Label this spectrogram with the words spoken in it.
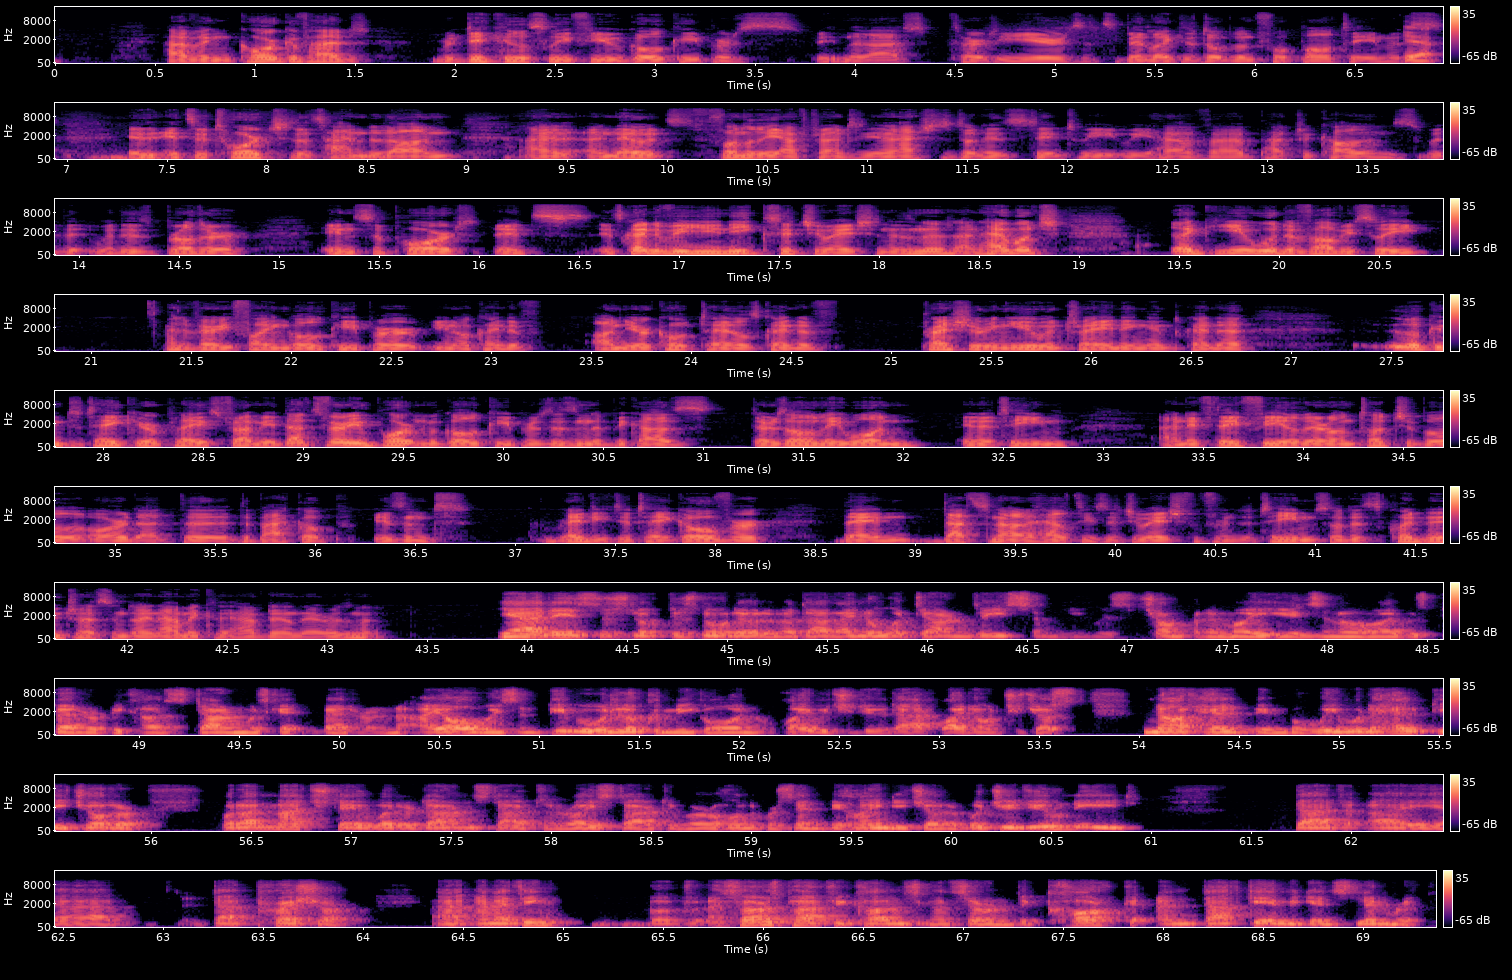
having Cork have had ridiculously few goalkeepers in the last 30 years. It's a bit like the Dublin football team. It's, yeah. It, it's a torch that's handed on. And, and now it's funnily after Anthony Nash has done his stint, we, we have uh, Patrick Collins with with his brother in support. It's it's kind of a unique situation, isn't it? And how much like you would have obviously had a very fine goalkeeper, you know, kind of on your coattails, kind of pressuring you in training and kind of looking to take your place from you. That's very important with goalkeepers, isn't it? Because there's only one in a team, and if they feel they're untouchable or that the the backup isn't ready to take over, then that's not a healthy situation for the team. So that's quite an interesting dynamic they have down there, isn't it? Yeah, it is. There's look, there's no doubt about that. I know with Darren Gleeson, he was chomping at my heels. You oh, know, I was better because Darren was getting better. And I always and people would look at me going, Why would you do that? Why don't you just not help him? But we would have helped each other. But on match day, whether Darren started or I started, we're 100 percent behind each other. But you do need that I uh, that pressure. Uh, and I think as far as Patrick Collins is concerned, the Cork and that game against Limerick,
